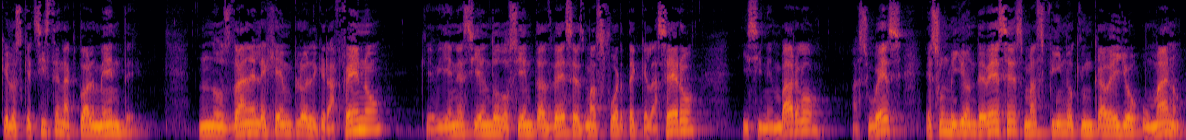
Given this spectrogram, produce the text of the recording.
que los que existen actualmente. Nos dan el ejemplo del grafeno, que viene siendo 200 veces más fuerte que el acero, y sin embargo a su vez, es un millón de veces más fino que un cabello humano.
